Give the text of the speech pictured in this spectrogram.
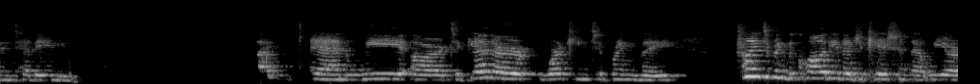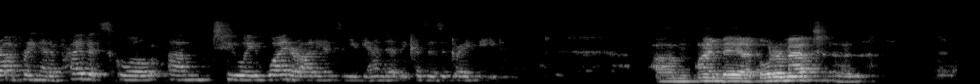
Entebbe. Um, And we are together working to bring the, trying to bring the quality of education that we are offering at a private school um, to a wider audience in Uganda because there's a great need. Um, I'm Bea Odermatt, uh,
